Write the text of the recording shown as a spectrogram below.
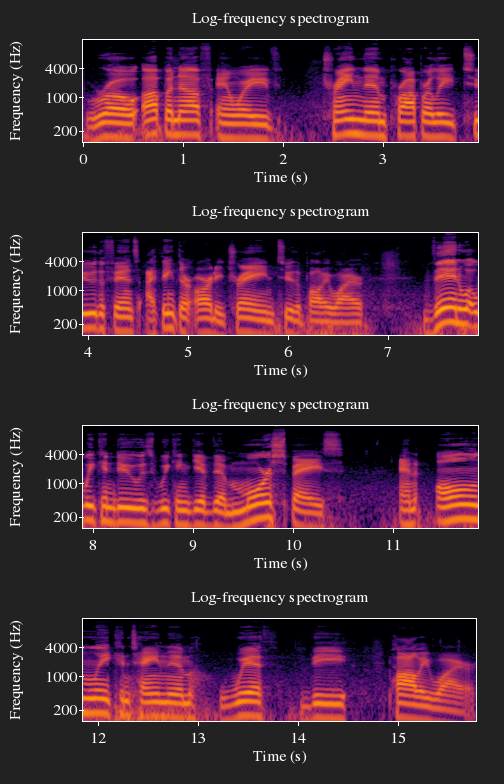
grow up enough and we've trained them properly to the fence, I think they're already trained to the poly wire. Then what we can do is we can give them more space and only contain them with the poly wire.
